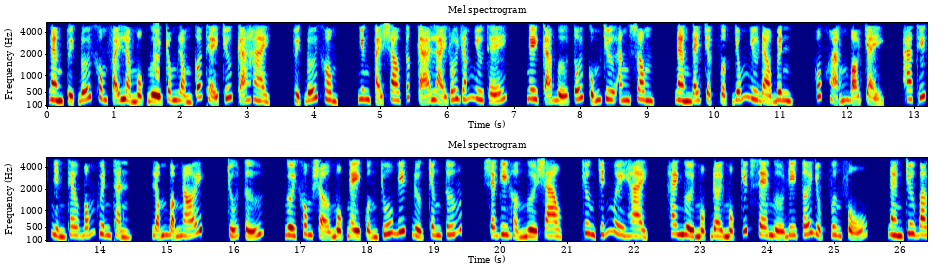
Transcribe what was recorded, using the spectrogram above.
nàng tuyệt đối không phải là một người trong lòng có thể chứa cả hai, tuyệt đối không, nhưng tại sao tất cả lại rối rắm như thế, ngay cả bữa tối cũng chưa ăn xong, nàng đã chật vật giống như đào binh, hốt hoảng bỏ chạy, A Thiết nhìn theo bóng Khuynh Thành, lẩm bẩm nói, chủ tử, người không sợ một ngày quận chúa biết được chân tướng, sẽ ghi hận người sao, chương 92, hai người một đời một kiếp xe ngựa đi tới dục vương phủ. Nàng chưa bao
